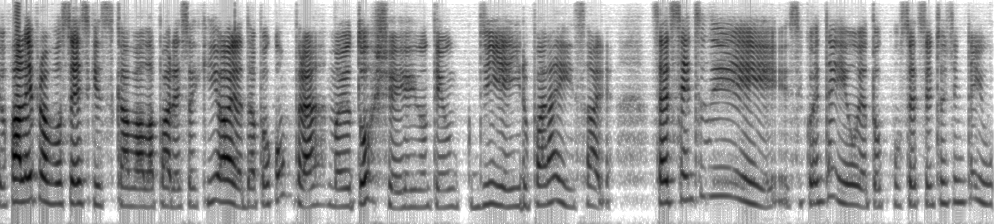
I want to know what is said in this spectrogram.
Eu falei pra vocês que esse cavalo aparece aqui, olha, dá eu comprar, mas eu tô cheio e não tenho dinheiro para isso, olha. 751, eu tô com 781,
